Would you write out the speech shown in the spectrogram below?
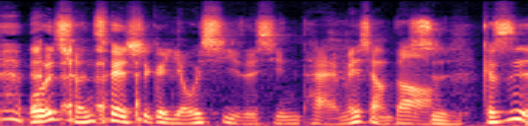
我是纯粹是个游戏的心态，没想到是，可是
